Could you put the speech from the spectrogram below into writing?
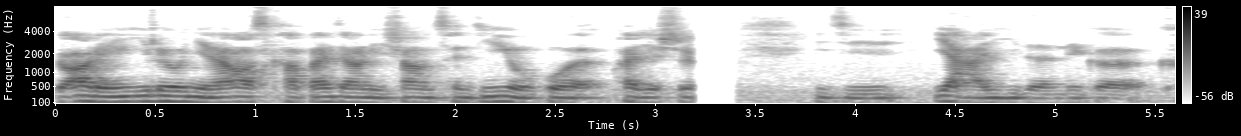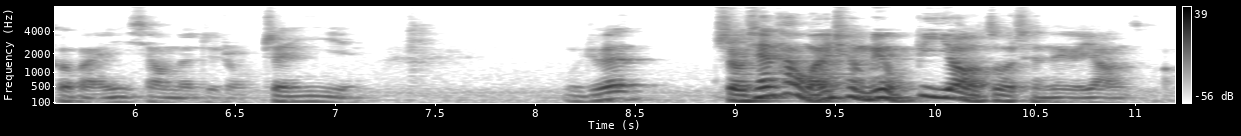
二零一六年奥斯卡颁奖礼上曾经有过会计师以及亚裔的那个刻板印象的这种争议，我觉得首先他完全没有必要做成那个样子吧，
